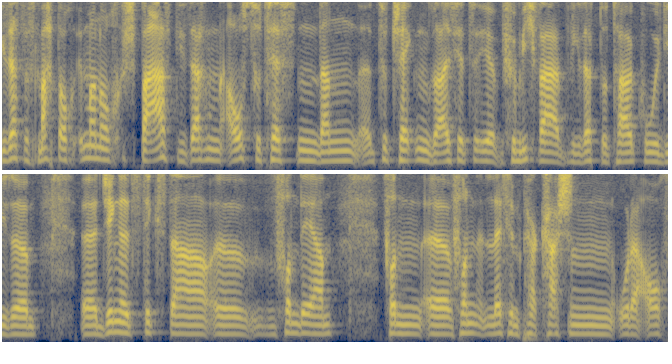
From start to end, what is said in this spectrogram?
wie gesagt, es macht auch immer noch Spaß, die Sachen auszutesten, dann äh, zu checken. Sei es jetzt, äh, für mich war, wie gesagt, total cool, diese äh, Jingle-Sticks da äh, von der von, äh, von Latin Percussion oder auch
